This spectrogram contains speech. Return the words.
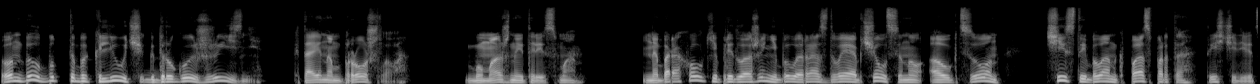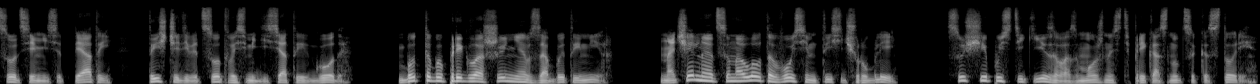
Он был будто бы ключ к другой жизни, к тайнам прошлого. Бумажный талисман. На барахолке предложений было раз-два и обчелся, но аукцион — Чистый бланк паспорта 1975-1980 годы. Будто бы приглашение в забытый мир. Начальная цена лота 8 тысяч рублей. Сущие пустяки за возможность прикоснуться к истории.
